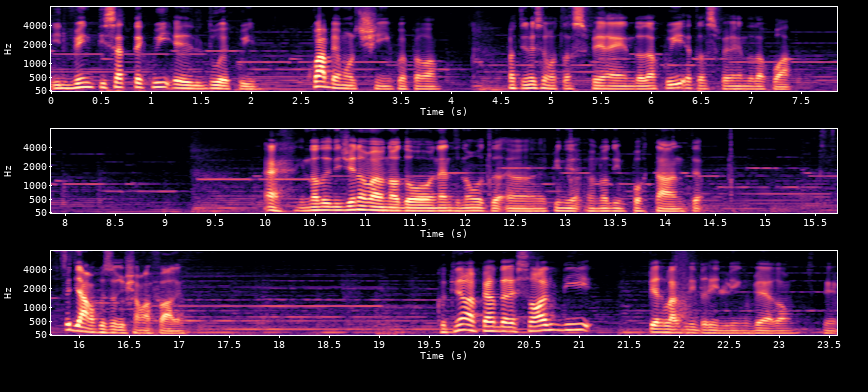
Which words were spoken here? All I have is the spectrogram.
il 27 qui e il 2 qui. Qua abbiamo il 5 però. Infatti noi stiamo trasferendo da qui e trasferendo da qua. Eh, il nodo di Genova è un nodo end node, eh, quindi è un nodo importante. Vediamo cosa riusciamo a fare. Continuiamo a perdere soldi per l'army drilling, vero? Sì.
